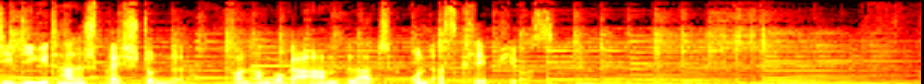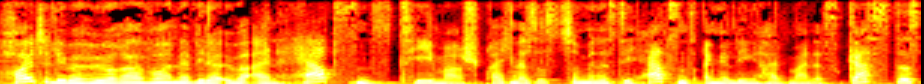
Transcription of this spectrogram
Die digitale Sprechstunde von Hamburger Abendblatt und Asklepios. Heute, liebe Hörer, wollen wir wieder über ein Herzensthema sprechen. Es ist zumindest die Herzensangelegenheit meines Gastes.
